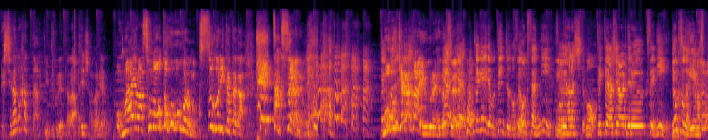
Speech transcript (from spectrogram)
え知らなかった」って言ってくれたらテンション上がるやろ。お前はその男心のくすぐり方がへったくそやねんお前モブキャラか言うぐらい下手くそいやいやぶやねんお前っちゃけでも店長どうせうん奥さんにそういう話しても、敵対あしらわれてるくせによくそんなん言えます。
